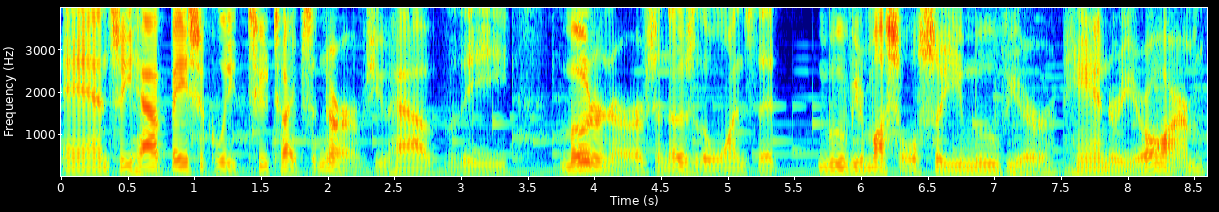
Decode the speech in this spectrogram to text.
And so you have basically two types of nerves. You have the motor nerves, and those are the ones that move your muscles, so you move your hand or your arm,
